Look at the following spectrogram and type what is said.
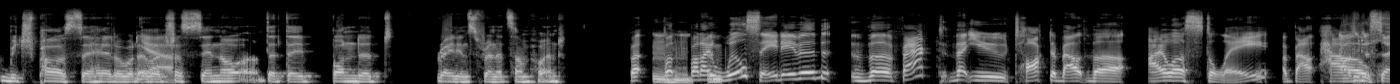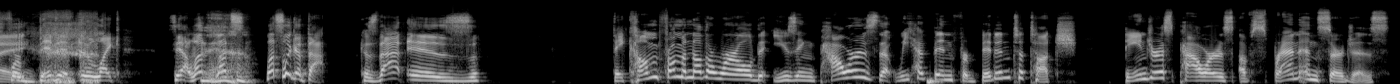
which powers they had or whatever. Yeah. Just they know that they bonded Radiant Spren at some point. But but Mhm. but I And- will say, David, the fact that you talked about the Eila Stele about I how was say. forbidden, like, yeah, let, let's let's look at that because that is they come from another world using powers that we have been forbidden to touch, dangerous powers of Spren and Surges.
